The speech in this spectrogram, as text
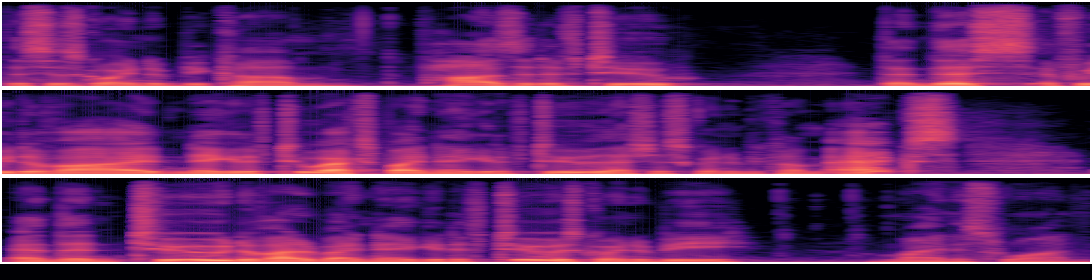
this is going to become positive 2. Then this, if we divide negative 2x by negative 2, that's just going to become x. And then 2 divided by negative 2 is going to be minus 1.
